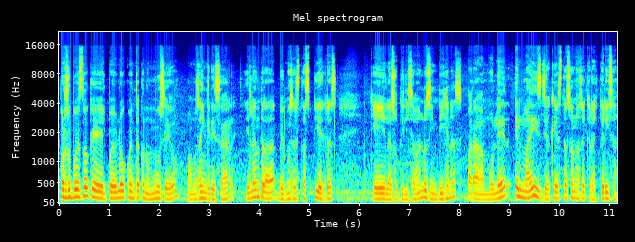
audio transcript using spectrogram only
Por supuesto que el pueblo cuenta con un museo, vamos a ingresar y en la entrada vemos estas piedras que las utilizaban los indígenas para moler el maíz, ya que esta zona se caracteriza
